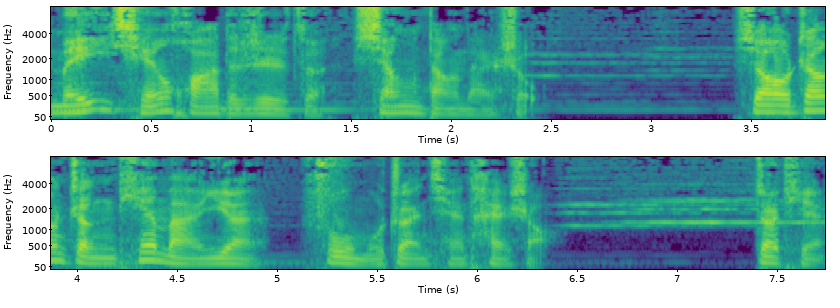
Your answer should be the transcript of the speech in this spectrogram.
没钱花的日子相当难受，小张整天埋怨父母赚钱太少。这天，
